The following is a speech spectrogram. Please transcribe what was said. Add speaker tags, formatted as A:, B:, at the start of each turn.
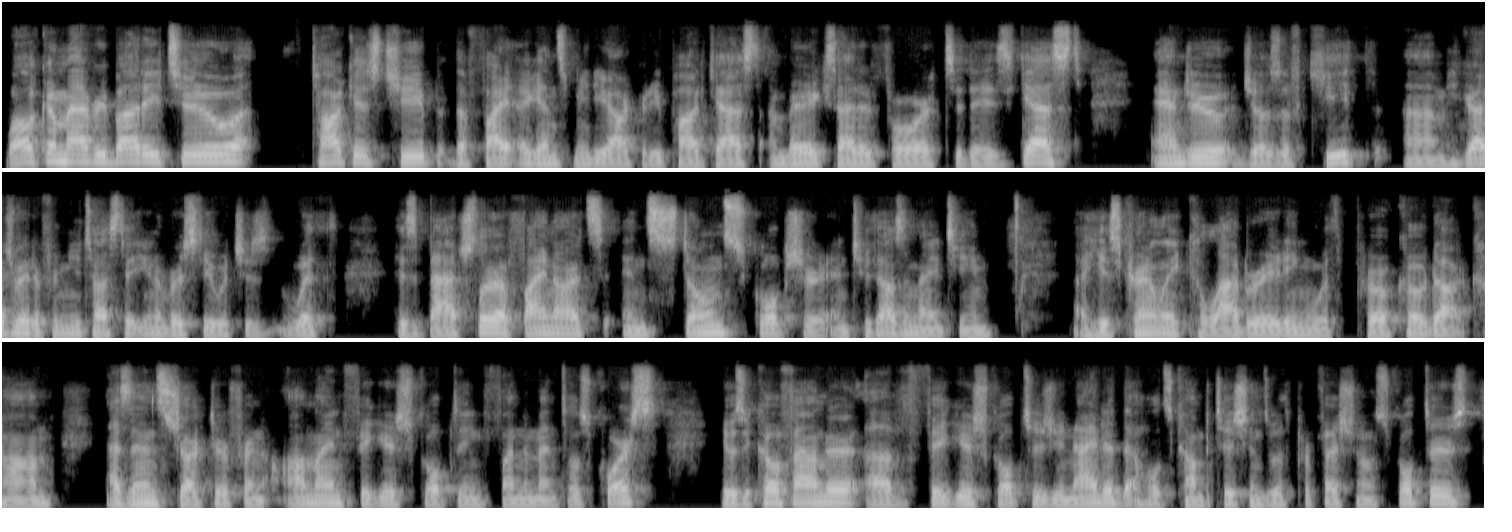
A: Welcome, everybody, to Talk is Cheap, the Fight Against Mediocrity podcast. I'm very excited for today's guest, Andrew Joseph Keith. Um, he graduated from Utah State University, which is with his Bachelor of Fine Arts in Stone Sculpture in 2019. Uh, he is currently collaborating with Proko.com as an instructor for an online figure sculpting fundamentals course. He was a co founder of Figure Sculptors United that holds competitions with professional sculptors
